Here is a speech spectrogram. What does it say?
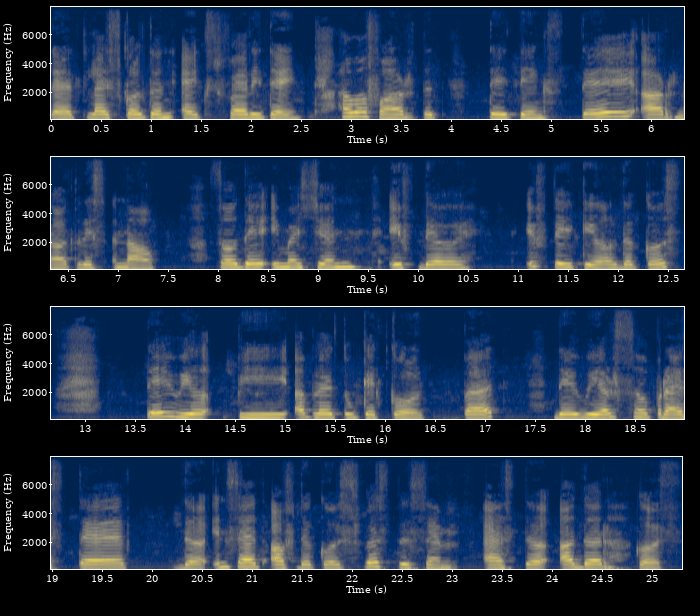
that lays golden eggs every day. However, they think they are not rich enough. So they imagine if they if they kill the goose, they will be able to get gold. But they were surprised that the inside of the goose was the same as the other goose.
